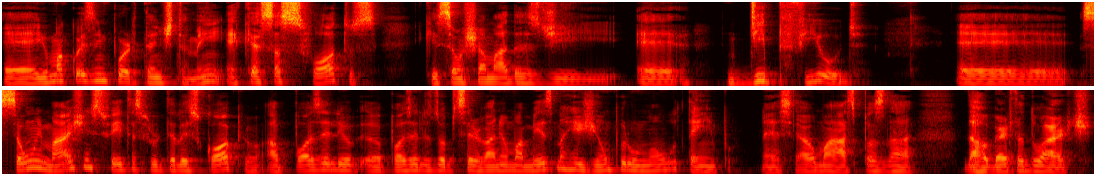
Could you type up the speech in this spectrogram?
É, e uma coisa importante também é que essas fotos que são chamadas de é, deep field, é, são imagens feitas por telescópio após, ele, após eles observarem uma mesma região por um longo tempo. Né? Essa é uma aspas da, da Roberta Duarte.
